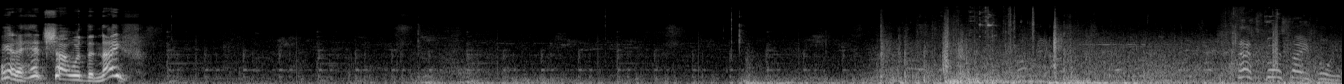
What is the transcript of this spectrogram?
I got a headshot with the knife. First aid for you.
